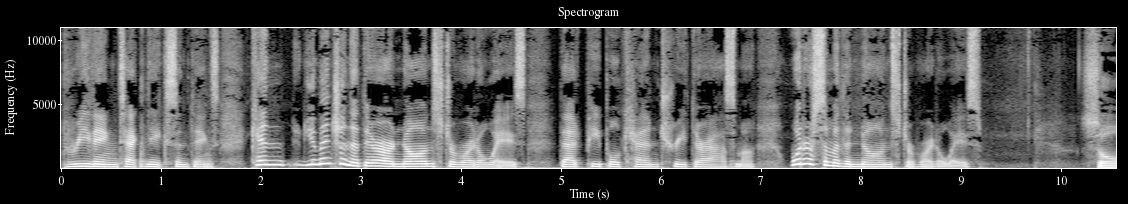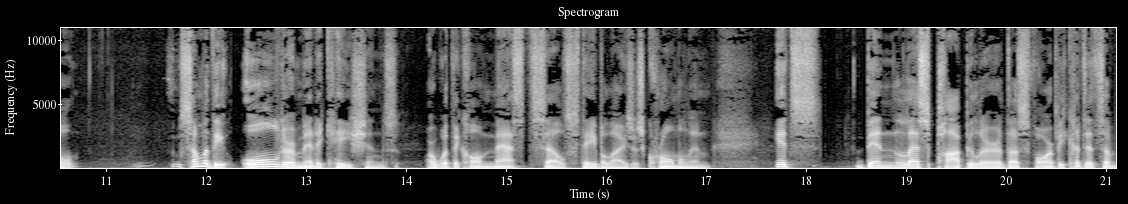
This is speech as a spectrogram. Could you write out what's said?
breathing techniques and things, can you mention that there are non-steroidal ways that people can treat their asthma? What are some of the non-steroidal ways? So some of the older medications are what they call mast cell stabilizers, cromolyn. It's been less popular thus far because it's a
